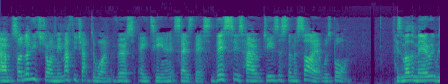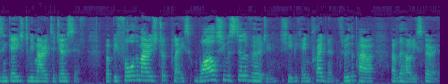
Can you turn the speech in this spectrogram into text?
Um, so I'd love you to join me, Matthew chapter 1, verse 18, and it says this This is how Jesus the Messiah was born. His mother Mary was engaged to be married to Joseph, but before the marriage took place, while she was still a virgin, she became pregnant through the power of the Holy Spirit.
